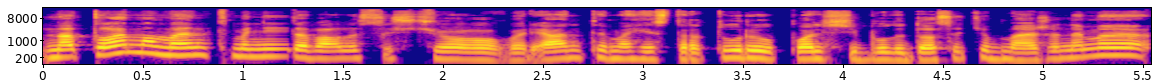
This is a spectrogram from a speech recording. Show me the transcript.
на той момент мені здавалося, що варіанти магістратури у Польщі були досить обмеженими.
